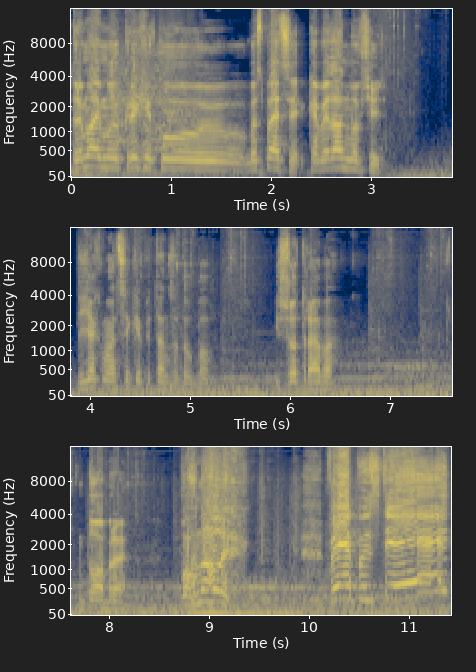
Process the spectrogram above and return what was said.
Тримай мою крихітку в безпеці. Капітан мовчить. Та як мене цей капітан задовбав? І що треба? Добре. Погнали! Випустіть!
